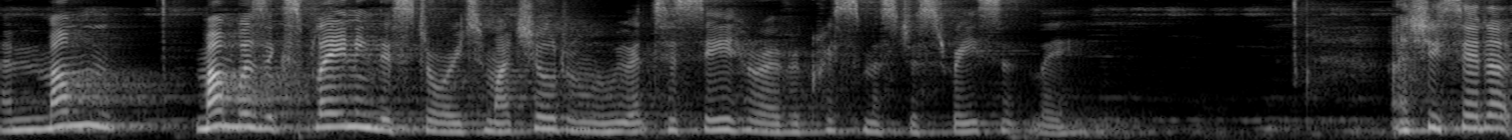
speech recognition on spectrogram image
And mum, mum was explaining this story to my children when we went to see her over Christmas just recently. And she said a,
